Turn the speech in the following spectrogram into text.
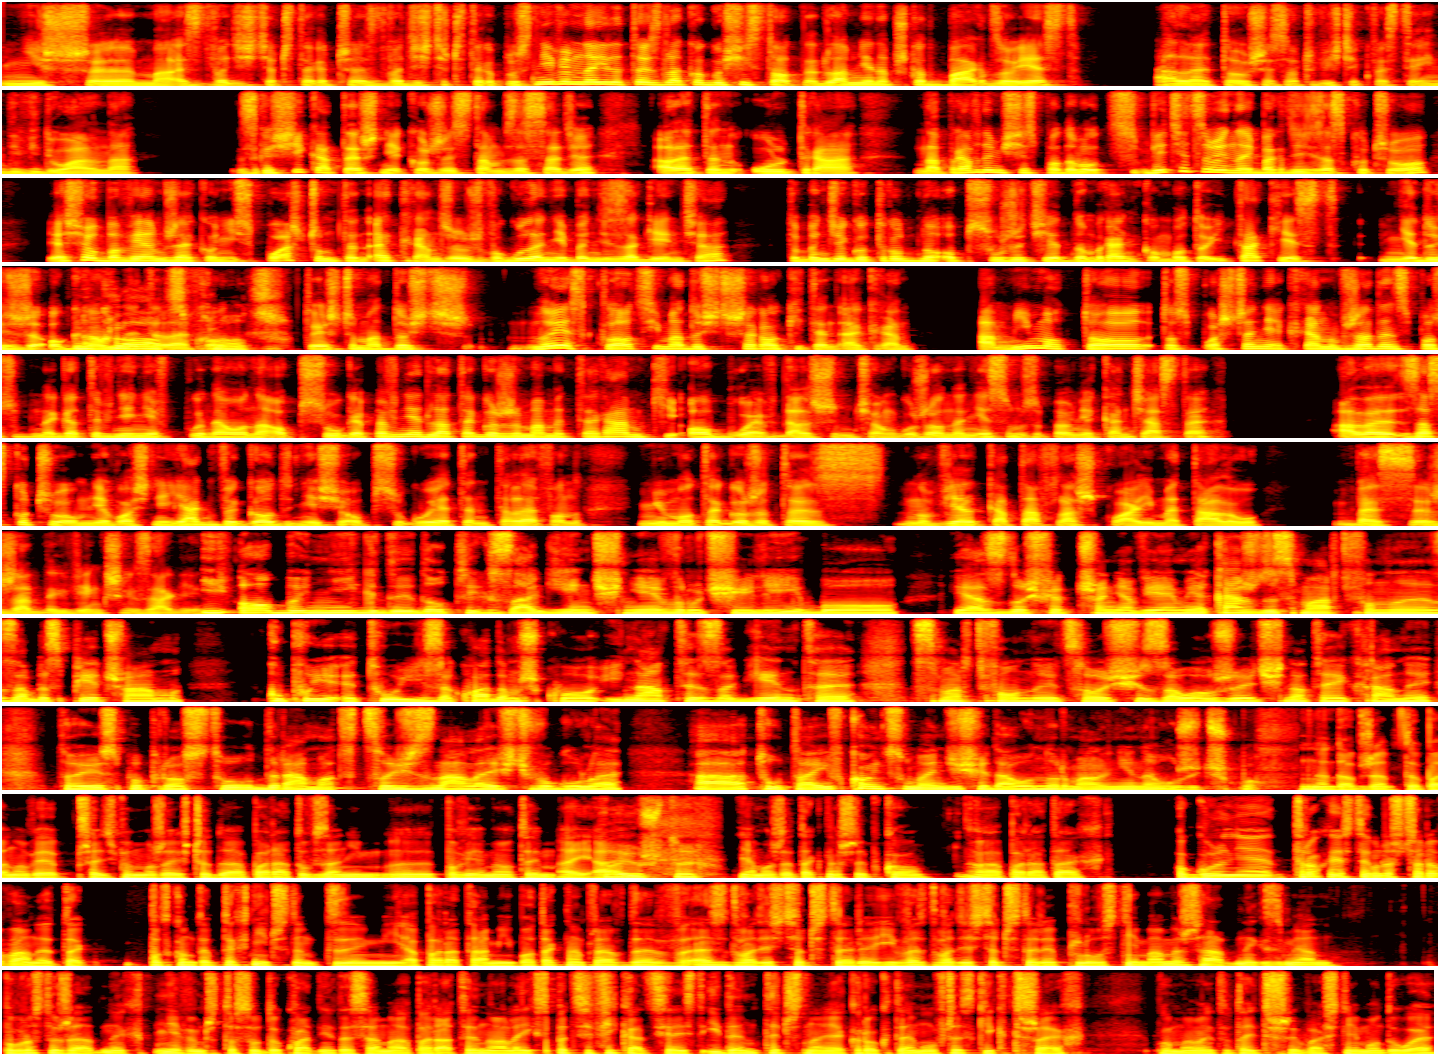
niż e, ma S24 czy S24 Plus. Nie wiem, na ile to jest dla kogoś istotne. Dla mnie na przykład bardzo jest, ale to już jest oczywiście kwestia indywidualna. Z Rysika też nie korzystam w zasadzie, ale ten Ultra naprawdę mi się spodobał. Wiecie, co mnie najbardziej zaskoczyło? Ja się obawiałem, że jak oni spłaszczą ten ekran, że już w ogóle nie będzie zagięcia, to będzie go trudno obsłużyć jedną ręką, bo to i tak jest nie dość, że ogromny no kloc, telefon, kloc. to jeszcze ma dość, no jest kloc i ma dość szeroki ten ekran. A mimo to, to spłaszczenie ekranu w żaden sposób negatywnie nie wpłynęło na obsługę. Pewnie dlatego, że mamy te ramki obłe w dalszym ciągu, że one nie są zupełnie kanciaste, ale zaskoczyło mnie właśnie, jak wygodnie się obsługuje ten telefon, mimo tego, że to jest no, wielka tafla szkła i metalu bez żadnych większych zagięć. I oby nigdy do tych zagięć nie wrócili, bo ja z doświadczenia wiem, ja każdy smartfon zabezpieczam, kupuję etui, zakładam szkło i na te zagięte smartfony coś założyć, na te ekrany, to jest po prostu dramat. Coś znaleźć w ogóle, a tutaj w końcu będzie się dało normalnie nałożyć szkło. No dobrze, to panowie przejdźmy może jeszcze do aparatów, zanim y, powiemy o tym AI. To już ty. Ja może tak na szybko o aparatach. Ogólnie trochę jestem rozczarowany tak pod kątem technicznym tymi aparatami, bo tak naprawdę w S24 i w S24 Plus nie mamy żadnych zmian. Po prostu żadnych. Nie wiem, czy to są dokładnie te same aparaty, no ale ich specyfikacja jest identyczna jak rok temu, wszystkich trzech, bo mamy tutaj trzy właśnie moduły.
